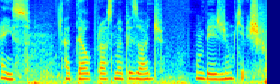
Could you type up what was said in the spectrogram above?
É isso. Até o próximo episódio. Um beijo e um queijo.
